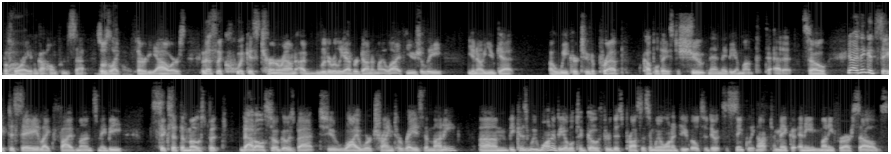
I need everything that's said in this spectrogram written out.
before wow. I even got home from set. So wow. it was like 30 hours. But that's the quickest turnaround I've literally ever done in my life. Usually, you know, you get a week or two to prep, a couple days to shoot, and then maybe a month to edit. So, yeah, I think it's safe to say like 5 months, maybe 6 at the most, but that also goes back to why we're trying to raise the money um, because we want to be able to go through this process and we want to be able to do it succinctly, not to make any money for ourselves,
